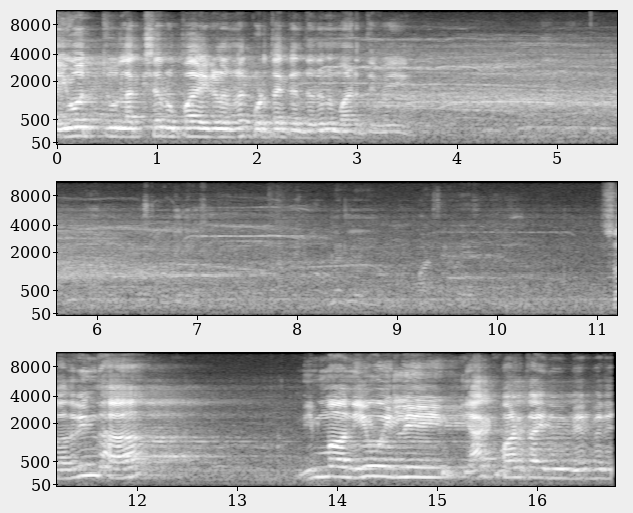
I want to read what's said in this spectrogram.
ಐವತ್ತು ಲಕ್ಷ ರೂಪಾಯಿಗಳನ್ನ ಕೊಡ್ತಕ್ಕಂಥದ್ದನ್ನು ಮಾಡ್ತೀವಿ. ಸೊ ಅದರಿಂದ ನಿಮ್ಮ ನೀವು ಇಲ್ಲಿ ಯಾಕೆ ಮಾಡ್ತಾ ಇದ್ದೀವಿ ಬೇರೆ ಬೇರೆ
